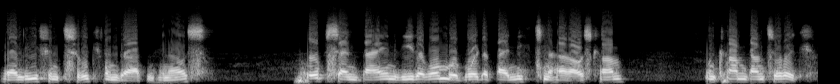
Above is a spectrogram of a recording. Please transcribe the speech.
Er lief im Zurückgarten hinaus, hob sein Bein wiederum, obwohl dabei nichts mehr herauskam, und kam dann zurück.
